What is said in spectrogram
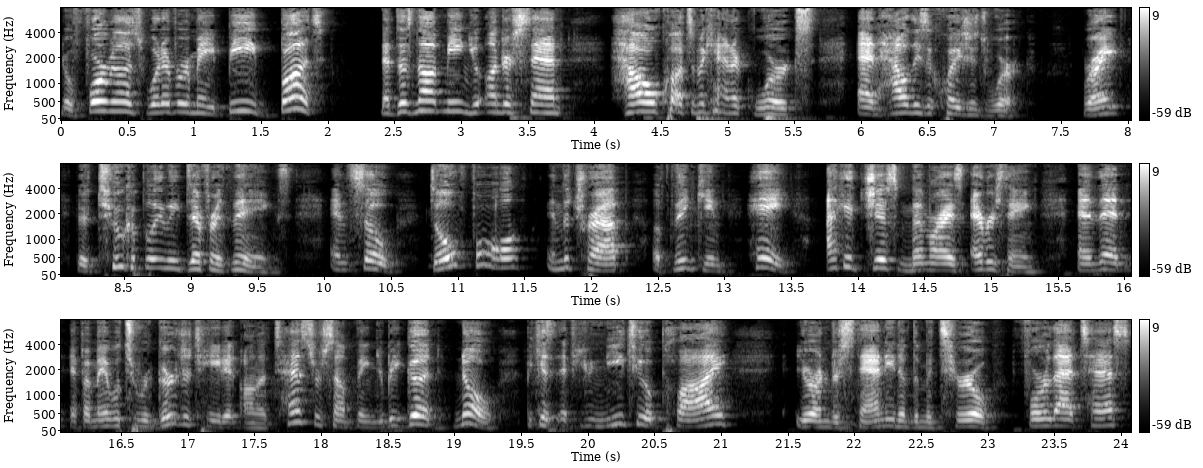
you know, formulas, whatever it may be, but that does not mean you understand how quantum mechanics works and how these equations work, right? They're two completely different things. And so don't fall in the trap of thinking, hey, I could just memorize everything and then if I'm able to regurgitate it on a test or something, you'll be good. No, because if you need to apply your understanding of the material for that test,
